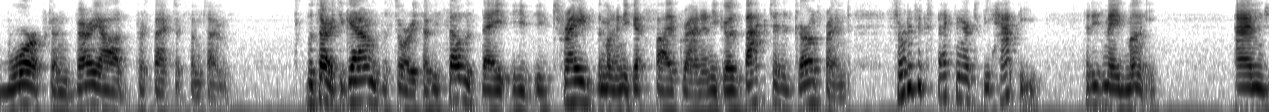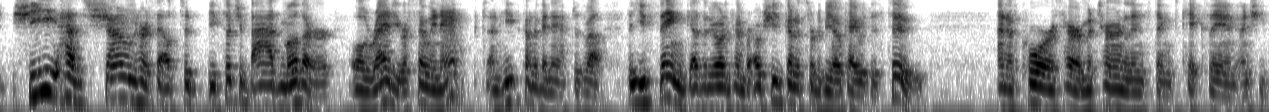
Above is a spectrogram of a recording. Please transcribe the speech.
warped and very odd perspective sometimes. But sorry, to get on with the story, so he sells this bait, he, he trades the money and he gets five grand and he goes back to his girlfriend, sort of expecting her to be happy that he's made money. And she has shown herself to be such a bad mother already, or so inept, and he's kind of inept as well, that you think, as an audience member, oh, she's going to sort of be okay with this too. And of course, her maternal instinct kicks in, and she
